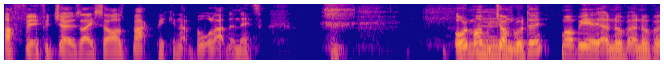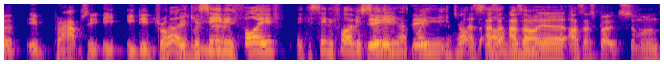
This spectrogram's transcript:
I fear for Jose Sá's back picking that ball out the net. Or it might be Hmm. John Ruddy. Might be another another. He, perhaps he, he, he did drop Well, he him. and, uh, conceded five. He conceded five he at City. did, That's he why he dropped as, Son, as, as I uh, as I spoke to someone on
